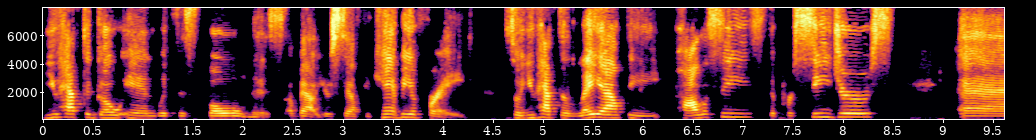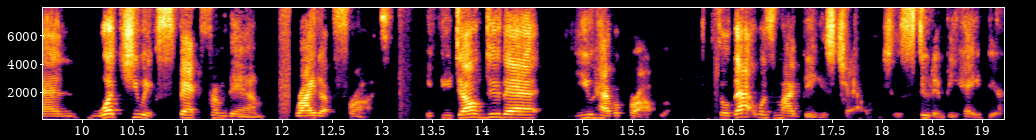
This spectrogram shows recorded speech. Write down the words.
you have to go in with this boldness about yourself. You can't be afraid. So you have to lay out the policies, the procedures, and what you expect from them right up front. If you don't do that, you have a problem. So that was my biggest challenge, was student behavior.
